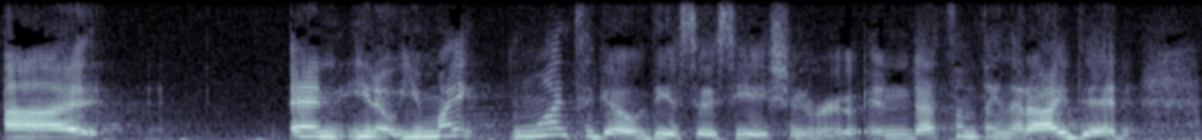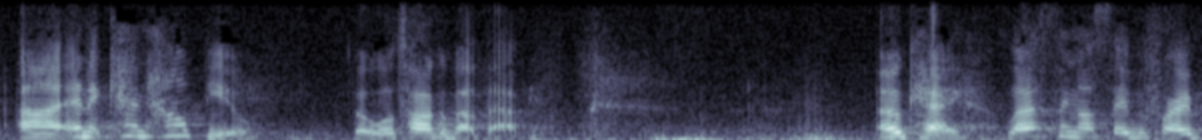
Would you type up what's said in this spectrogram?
Uh, and you know, you might want to go the association route, and that's something that I did, uh, and it can help you. But we'll talk about that. Okay, last thing I'll say before I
